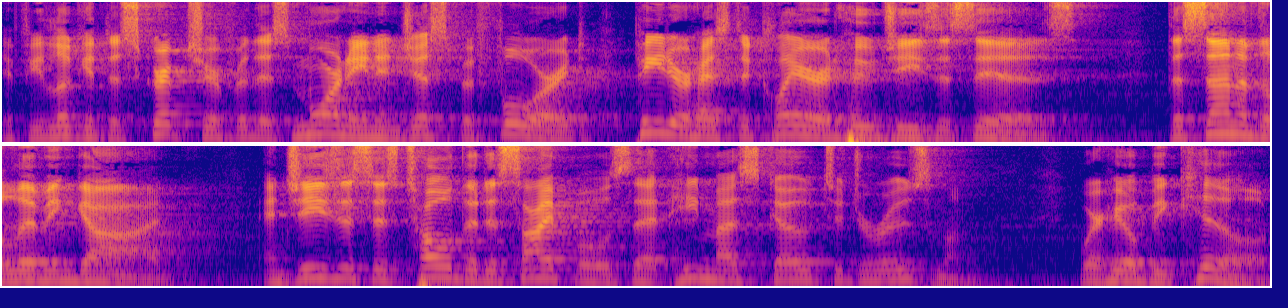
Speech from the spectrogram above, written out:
If you look at the scripture for this morning and just before it, Peter has declared who Jesus is the Son of the living God. And Jesus has told the disciples that he must go to Jerusalem, where he'll be killed,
